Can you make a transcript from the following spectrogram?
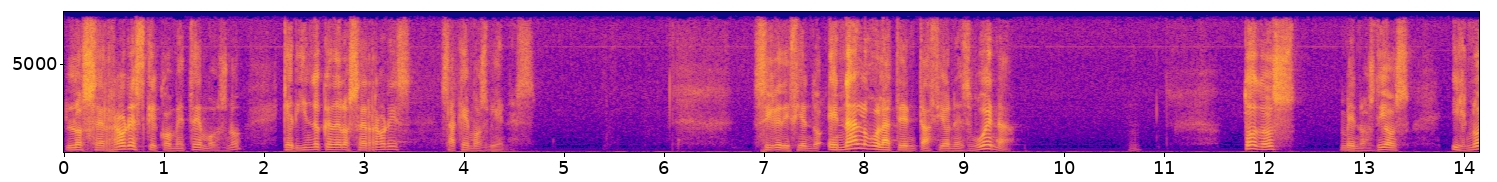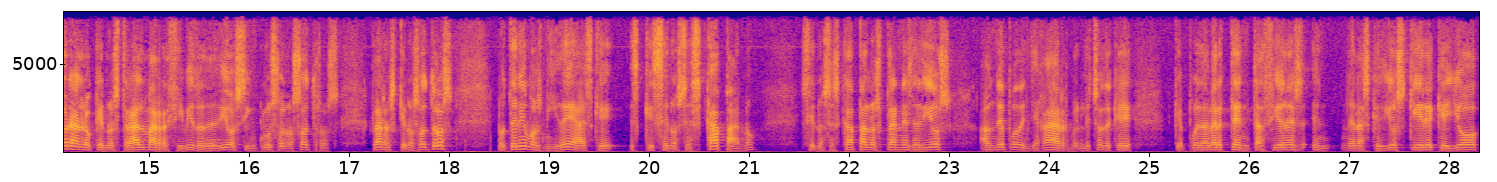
los errores que cometemos, ¿no? Queriendo que de los errores saquemos bienes. Sigue diciendo, en algo la tentación es buena. Todos, menos Dios, ignoran lo que nuestra alma ha recibido de Dios, incluso nosotros. Claro, es que nosotros no tenemos ni idea, es que, es que se nos escapa, ¿no? Se nos escapan los planes de Dios a dónde pueden llegar. El hecho de que, que pueda haber tentaciones en, las que Dios quiere que yo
